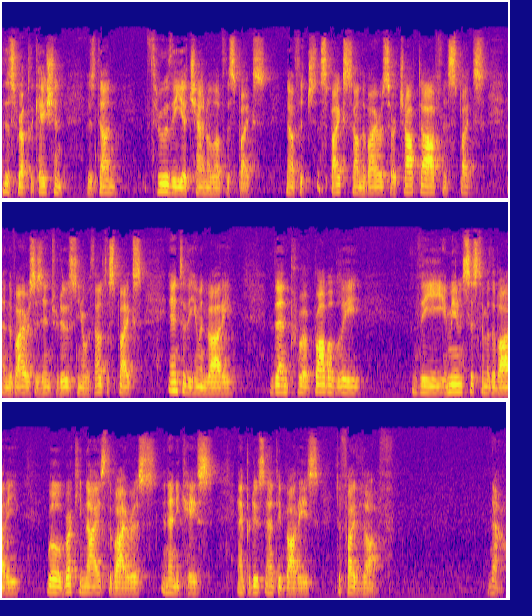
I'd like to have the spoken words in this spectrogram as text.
This replication is done through the uh, channel of the spikes. Now, if the spikes on the virus are chopped off, and the spikes and the virus is introduced, you know, without the spikes into the human body, then pr- probably the immune system of the body will recognize the virus in any case and produce antibodies to fight it off. Now,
